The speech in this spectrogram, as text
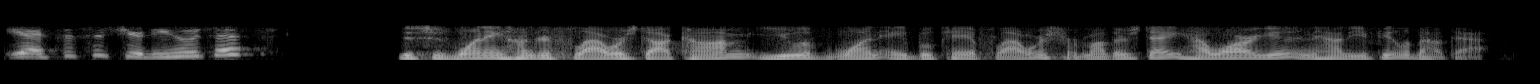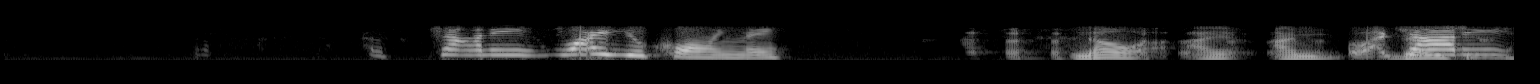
Who who yes, this is Judy. Who's this? This is 1 800 flowers.com. You have won a bouquet of flowers for Mother's Day. How are you, and how do you feel about that? Johnny, why are you calling me? No, I, I'm. Johnny,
